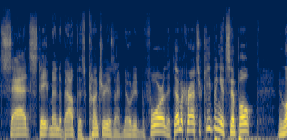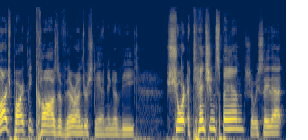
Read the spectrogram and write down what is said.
sad statement about this country, as I've noted before, that Democrats are keeping it simple in large part because of their understanding of the short attention span, shall we say that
